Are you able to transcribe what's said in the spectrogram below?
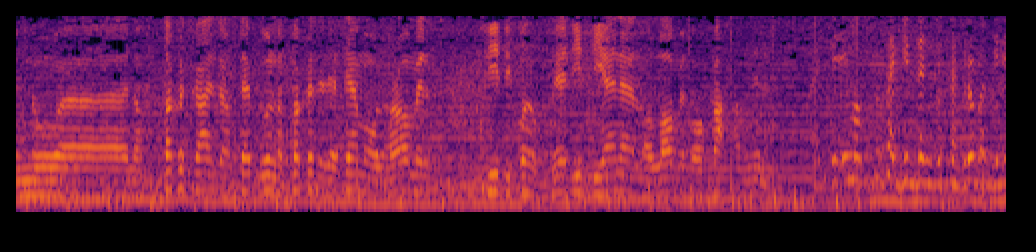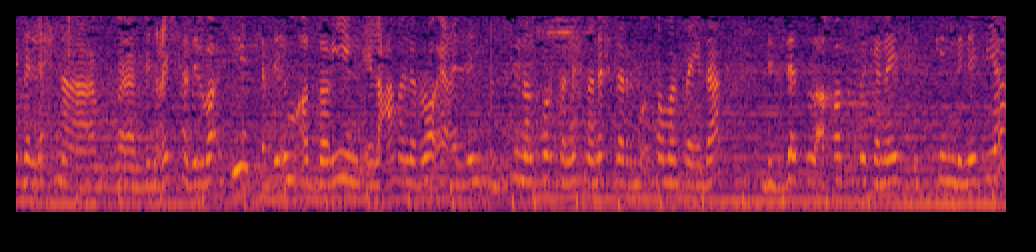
إنه آه، نفتقد فعلا زي ما الكتاب بيقول نفتقد اليتامى والأرامل في ضيقهم هي دي الديانة اللي الله بيتوقعها مننا. قد إيه مبسوطة جدا بالتجربة الجديدة اللي إحنا بنعيشها دلوقتي. قد إيه مقدرين العمل الرائع اللي أنتوا اديتونا الفرصة إن إحنا نحضر المؤتمر زي ده بالذات بالاخص كنايس اسكندنافيا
